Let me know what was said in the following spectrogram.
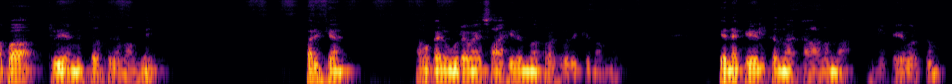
അപ്പോൾ പ്രിയ മിത്രത്തിന് നന്ദി. വരയ്ക്കാൻ നമുക്ക് അനുകൂലമായ സാഹചര്യം എന്ന പ്രകൃതിക്ക് നന്ദി. എന്നെ കേൾക്കുന്ന കാണുന്ന നിങ്ങൾക്ക് ഏവർക്കും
